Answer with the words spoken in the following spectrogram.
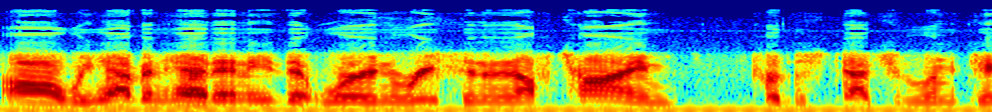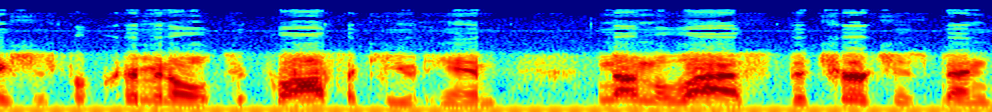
Uh, we haven't had any that were in recent enough time for the statute of limitations for criminal to prosecute him. Nonetheless, the church has been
